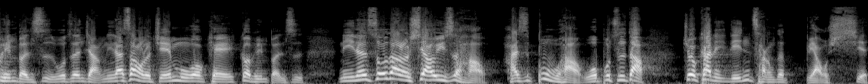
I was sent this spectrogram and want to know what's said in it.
凭本事。我只能讲，你来上我的节目，OK，各凭本事。你能收到的效益是好还是不好，我不知道，就看你临场的表现。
